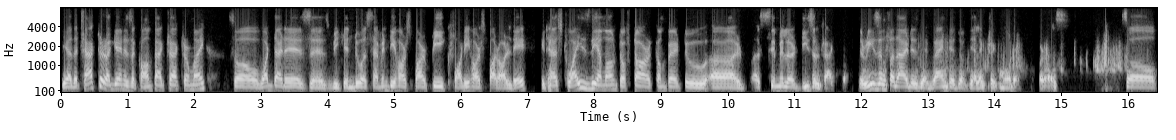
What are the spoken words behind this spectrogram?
Yeah, the tractor again is a compact tractor, Mike. So what that is is we can do a 70 horsepower peak, 40 horsepower all day. It has twice the amount of torque compared to uh, a similar diesel tractor. The reason for that is the advantage of the electric motor for us. So,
